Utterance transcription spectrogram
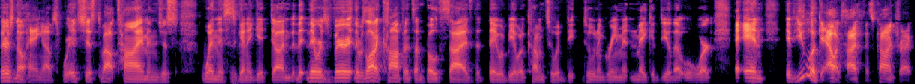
there's no hangups. It's just about time and just when this is going to get done. There was very, there was a lot of confidence on both sides that they would be able to come to a to an agreement and make a deal that will work. And if you look at Alex Highsmith's contract,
